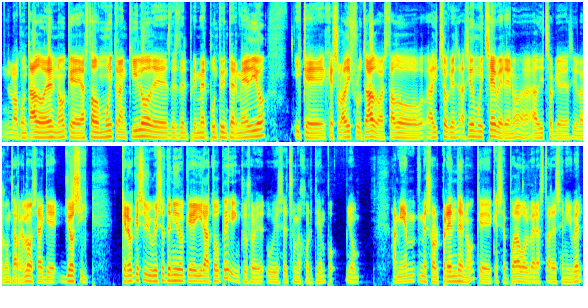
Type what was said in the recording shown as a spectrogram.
lo ha contado él, ¿no? Que ha estado muy tranquilo desde el primer punto intermedio y que, que, se lo ha disfrutado, ha estado, ha dicho que ha sido muy chévere, ¿no? Ha dicho que ha sido la contrarreloj, o sea que yo sí creo que si hubiese tenido que ir a tope, incluso hubiese hecho mejor tiempo. Yo, a mí me sorprende, ¿no? Que, que se pueda volver a estar a ese nivel.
